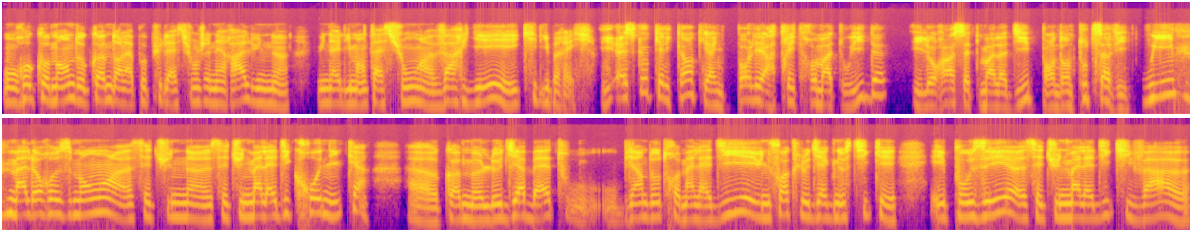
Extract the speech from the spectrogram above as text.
On recommande, comme dans la population générale, une une alimentation variée et équilibrée. Est-ce que quelqu'un qui a une polyarthrite rhumatoïde il aura cette maladie pendant toute sa vie. Oui, malheureusement, euh, c'est une, euh, c'est une maladie chronique, euh, comme le diabète ou, bien d'autres maladies. Et une fois que le diagnostic est, est posé, c'est une maladie qui va,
